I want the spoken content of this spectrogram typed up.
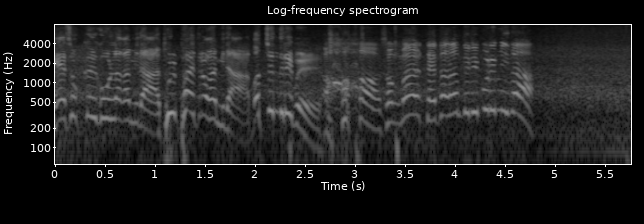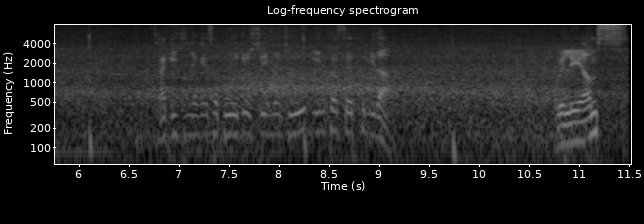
계속 끌고 올라갑니다. 돌파에 들어갑니다. 멋진 드리블. 아, 정말 대단한 드리블입니다. 자기 진영에서 보여줄 수 있는 좋은 인터셉트입니다. 윌리엄스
